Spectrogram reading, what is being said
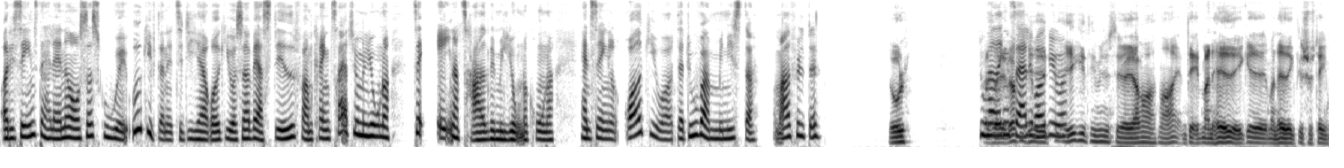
Og det seneste halvandet år, så skulle øh, udgifterne til de her rådgivere så være steget fra omkring 23 millioner til 31 millioner kroner. Hans Engel, rådgiver, da du var minister, hvor meget fyldte det? Nul. Du havde altså, ikke en særlig rådgiver? Ikke i det ministerie, jeg var. Nej, det, man, havde ikke, man havde ikke det system.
